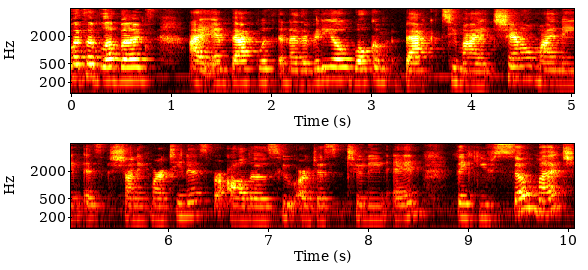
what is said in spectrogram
What's up love bugs? I am back with another video. Welcome back to my channel. My name is Shanique Martinez for all those who are just tuning in. Thank you so much.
